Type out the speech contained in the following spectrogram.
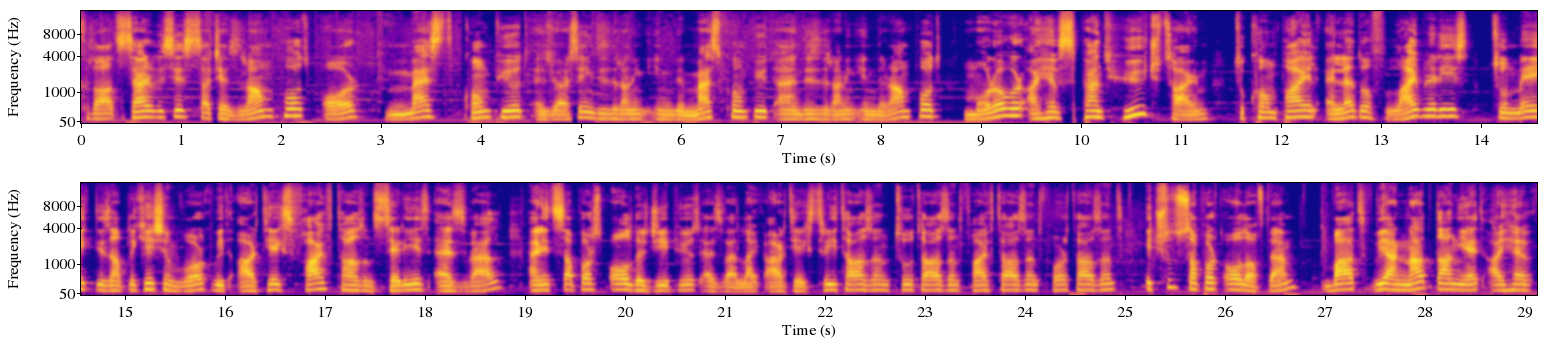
cloud services such as RunPod or Massed Compute. As you are seeing, this is running in the Massed Compute and this is running in the RunPod. Moreover, I have spent huge time to compile a lot of libraries to make this application work with RTX 5000 series as well and it supports all the GPUs as well like RTX 3000, 2000, 5000, 4000 it should support all of them but we are not done yet I have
